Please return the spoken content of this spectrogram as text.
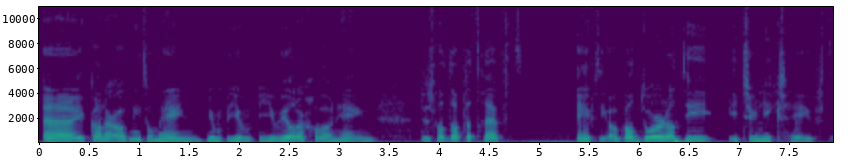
eh, je kan er ook niet omheen. Je, je, je wil er gewoon heen. Dus wat dat betreft heeft hij ook wel door dat hij iets unieks heeft.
